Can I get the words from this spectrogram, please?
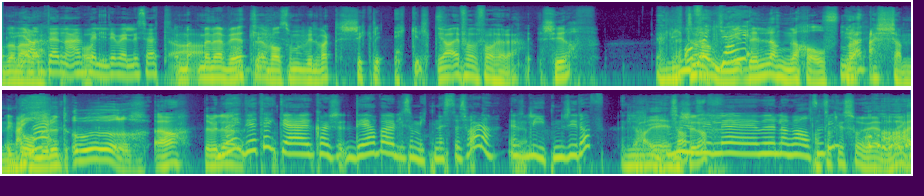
den er Ja, det. den er veldig, veldig søt. Men- Men jeg vet hva som ville vært skikkelig ekkelt. Ja, jeg får, får høre. Sjiraff. Den, liten lange- jeg- den lange halsen ja, der. Æsj a meg. Gående rundt øh, Ja, det ville Nei, det tenkte jeg kanskje Det var liksom mitt neste svar, da. En liten sjiraff. Ja, en er. Med den lange halsen sin. Nei,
